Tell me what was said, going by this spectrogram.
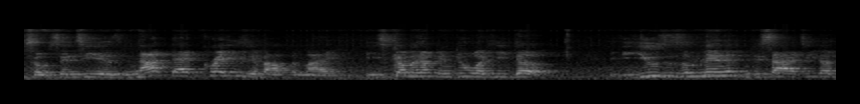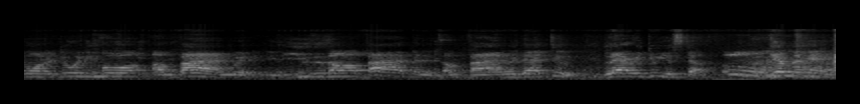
So since he is not that crazy about the mic, he's coming up and do what he does. If he uses a minute and decides he doesn't want to do anymore, I'm fine with it. If he uses all five minutes, I'm fine with that too. Larry, do your stuff. Give him a hand.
